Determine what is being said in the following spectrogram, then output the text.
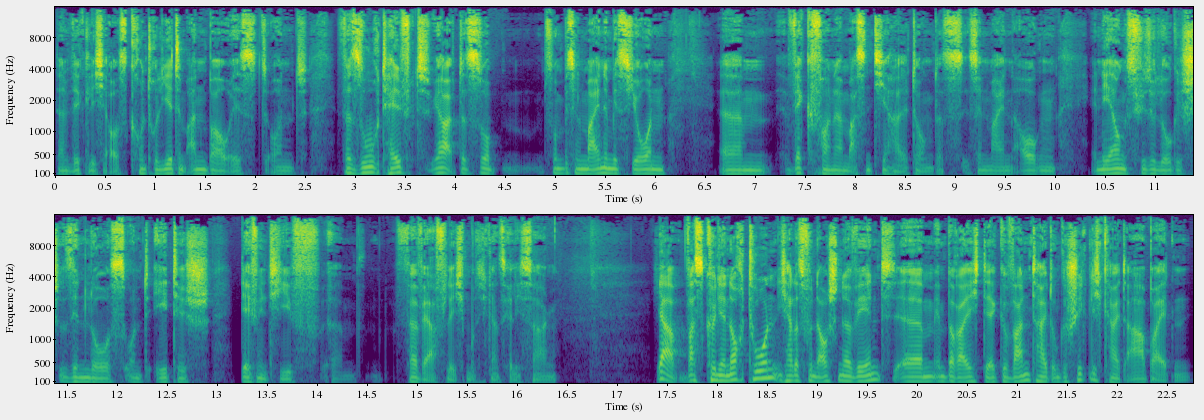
dann wirklich aus kontrolliertem Anbau ist und versucht, helft, ja, das ist so, so ein bisschen meine Mission, ähm, weg von der Massentierhaltung. Das ist in meinen Augen ernährungsphysiologisch sinnlos und ethisch definitiv ähm, verwerflich, muss ich ganz ehrlich sagen. Ja, was könnt ihr noch tun? Ich hatte es vorhin auch schon erwähnt, ähm, im Bereich der Gewandtheit und Geschicklichkeit arbeiten.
